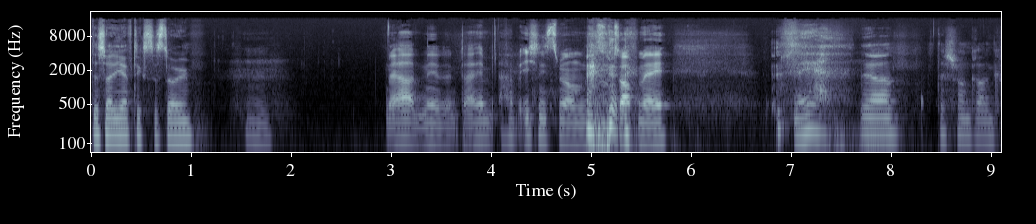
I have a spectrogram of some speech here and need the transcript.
das war die heftigste Story. Ja, nee, da habe ich nichts mehr um zu toppen, ey. Nee, Ja, das ist schon krank.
